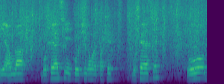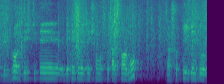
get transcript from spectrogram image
এই আমরা বসে আছি এই কৌশিক আমার পাশে বসে আছে। ও দীর্ঘ দৃষ্টিতে দেখে চলেছে এই সমস্ত কাজকর্ম। আর সত্যিই কিন্তু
